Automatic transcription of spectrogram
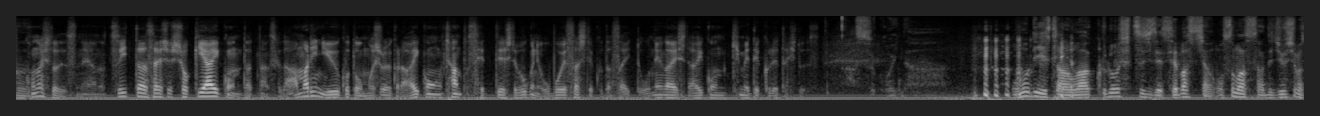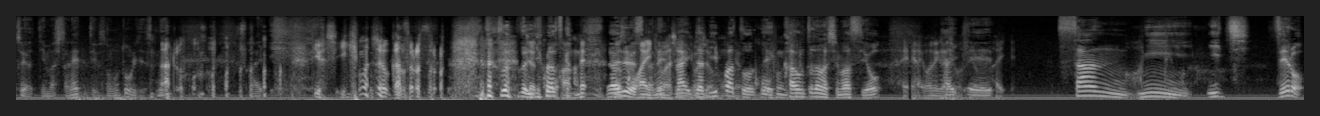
うんこの人ですね、あのツイッター最初、初期アイコンだったんですけど、あまりに言うこと面白いから、アイコンをちゃんと設定して僕に覚えさせてくださいってお願いして、アイコン決めてくれた人です。あすごいな。オノディさんは黒羊でセバスチャン、オスマスさんで重始末をやっていましたねっていうその通りですね。なるほど。はい。よし、行きましょうか、そろそろ。そうそうじゃいきますか。ね。大丈夫ですかね。はい。じゃあ D パートでカウントダウンしますよ。はいはい、お願いしますよ。はいえーはい、3、2、1、0。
